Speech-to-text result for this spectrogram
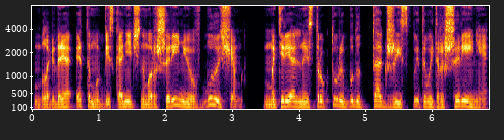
Благодаря этому бесконечному расширению в будущем материальные структуры будут также испытывать расширение,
